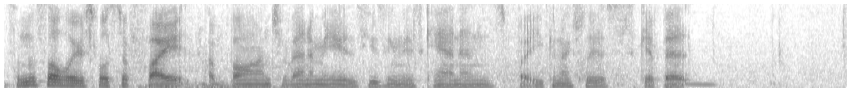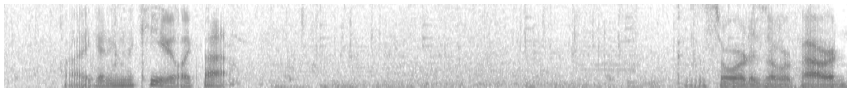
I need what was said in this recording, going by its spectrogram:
So in this level you're supposed to fight a bunch of enemies using these cannons, but you can actually just skip it by getting the key, like that. Because the sword is overpowered.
